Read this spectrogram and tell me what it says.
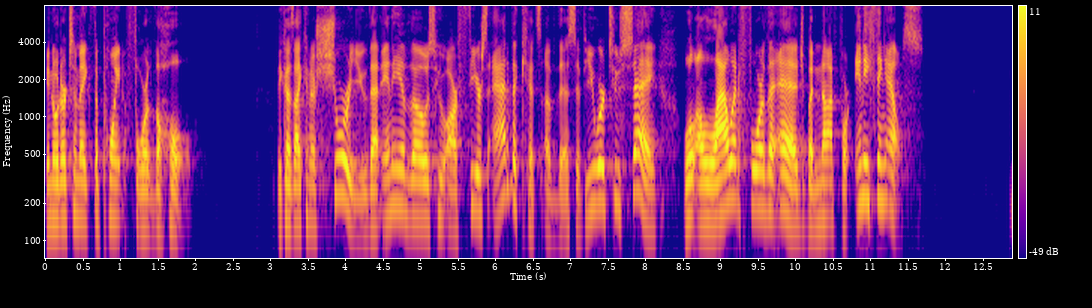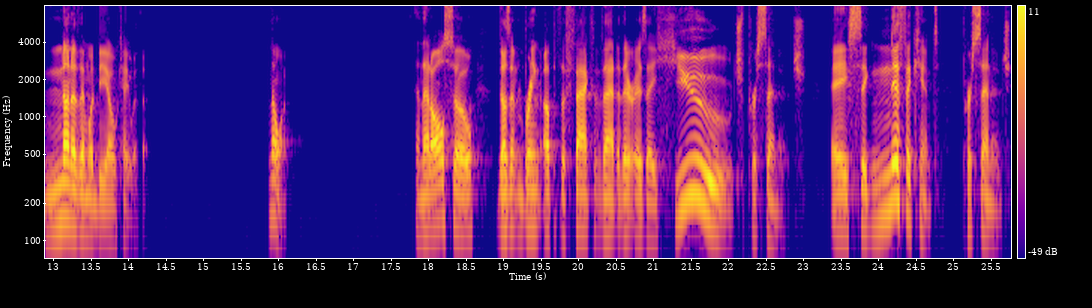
in order to make the point for the whole. Because I can assure you that any of those who are fierce advocates of this, if you were to say, will allow it for the edge, but not for anything else, none of them would be okay with it. No one. And that also doesn't bring up the fact that there is a huge percentage, a significant percentage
